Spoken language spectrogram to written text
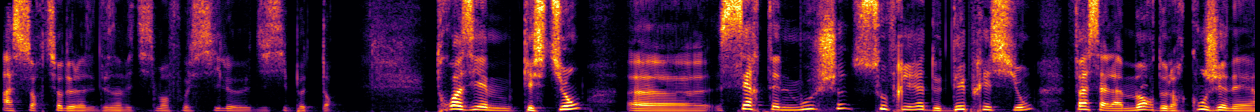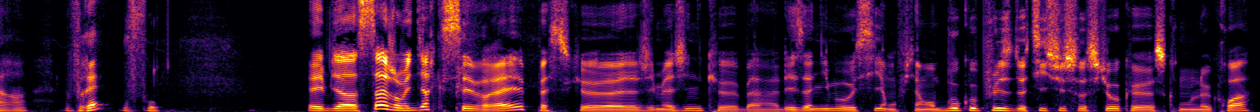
à sortir des investissements fossiles euh, d'ici peu de temps. Troisième question, euh, certaines mouches souffriraient de dépression face à la mort de leurs congénères. Vrai ou faux? Eh bien, ça, j'ai envie de dire que c'est vrai, parce que euh, j'imagine que bah, les animaux aussi ont finalement beaucoup plus de tissus sociaux que ce qu'on le croit,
